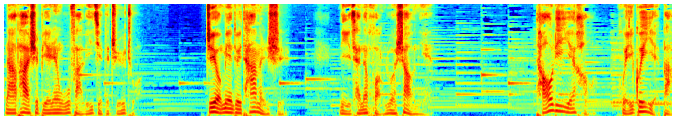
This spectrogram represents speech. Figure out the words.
哪怕是别人无法理解的执着。只有面对他们时，你才能恍若少年。逃离也好，回归也罢，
